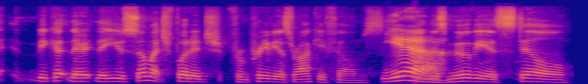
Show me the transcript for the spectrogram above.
eh, because they they use so much footage from previous Rocky films. Yeah. And this movie is still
